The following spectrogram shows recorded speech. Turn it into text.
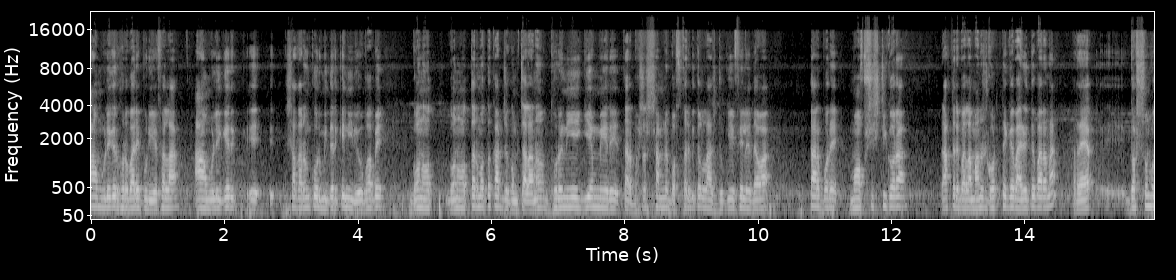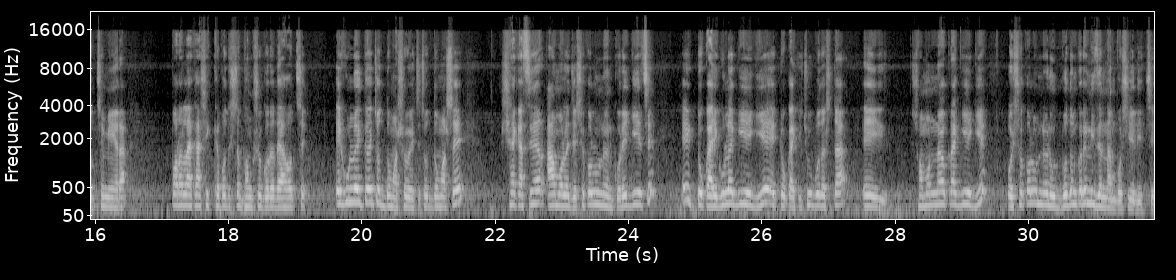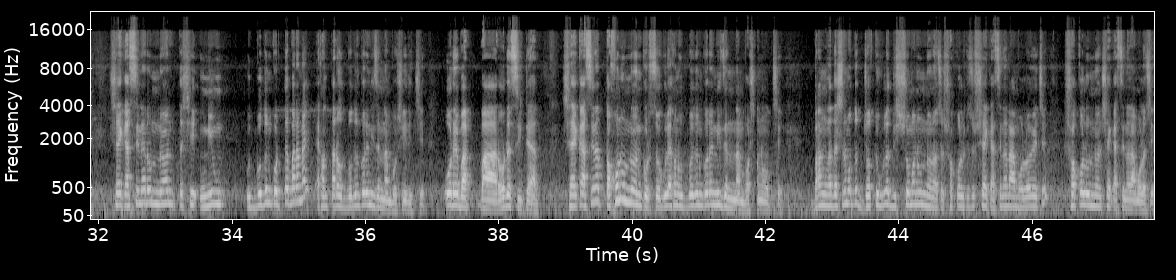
আওয়ামী লীগের ঘর বাড়ি পুড়িয়ে ফেলা আওয়ামী লীগের সাধারণ কর্মীদেরকে নিরীহভাবে গণ, গণহত্যার মতো কার্যক্রম চালানো, ধরে নিয়ে গিয়ে মেরে তার বাসার সামনে বস্তার ভিতর লাশ ঢুকিয়ে ফেলে দেওয়া, তারপরে মফ সৃষ্টি করা রাতের বেলা মানুষ ঘর থেকে বাইরে হতে পারে না। র্যাব, দর্শন হচ্ছে মেয়েরা। পড়ালেখা, শিক্ষা প্রতিষ্ঠান ধ্বংস করে দেওয়া হচ্ছে। এগুলোই তো এই চোদ্দ মাসে হয়েছে। চোদ্দ মাসে শেখ হাসিনার আমলে যে সকল উন্নয়ন করে গিয়েছে, এই টোকাইগুলা গিয়ে গিয়ে, এই টোকাই কিছু উপদেষ্টা, এই সমন্বয়করা গিয়ে গিয়ে ওই সকল উন্নয়ন উদ্বোধন করে নিজের নাম বসিয়ে দিচ্ছে। শেখ হাসিনার উন্নয়ন সে উনি, উদ্বোধন করতে পারে নাই, এখন তারা উদ্বোধন করে নিজের নাম বসিয়ে দিচ্ছে। ওরে বাটপার, ওরে সিটার। শেখ হাসিনা তখন উন্নয়ন করছে, ওগুলো এখন উদ্বোধন করে নিজের নাম বসানো হচ্ছে। বাংলাদেশের মতো যতগুলো দৃশ্যমান উন্নয়ন আছে, সকল কিছু শেখ হাসিনার আমল হয়েছে, সকল উন্নয়ন শেখ হাসিনার আমল হয়েছে।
